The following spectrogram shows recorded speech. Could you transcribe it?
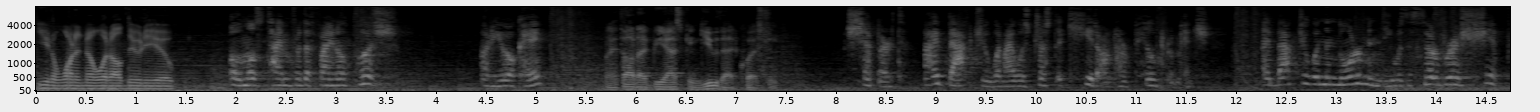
You don't want to know what I'll do to you. Almost time for the final push. Are you okay? I thought I'd be asking you that question. Shepard, I backed you when I was just a kid on her pilgrimage. I backed you when the Normandy was a Cerberus ship.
